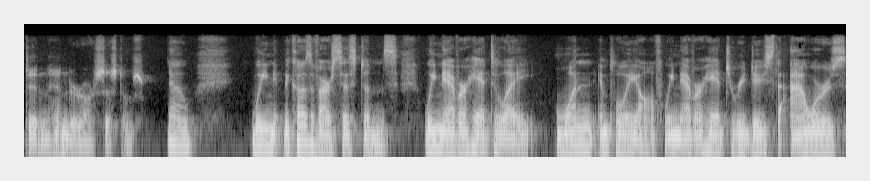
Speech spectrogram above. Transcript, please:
didn't hinder our systems. No, we because of our systems, we never had to lay one employee off. We never had to reduce the hours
